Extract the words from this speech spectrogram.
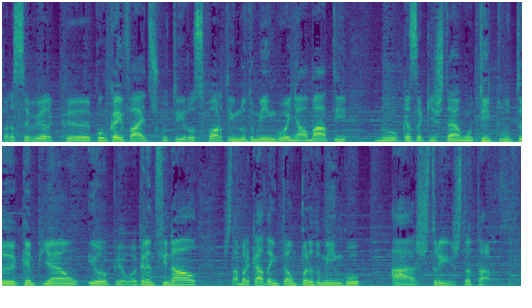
para saber que, com quem vai discutir o Sporting no domingo em Almaty, no Cazaquistão, o título de campeão europeu. A grande final está marcada então para domingo às três da tarde.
